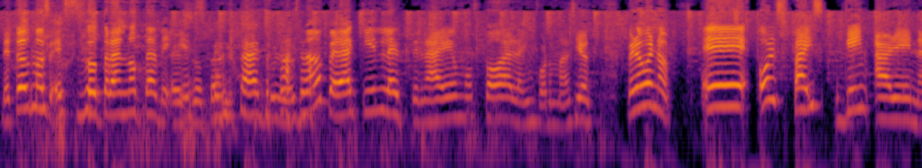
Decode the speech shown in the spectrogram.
de todos modos, es otra nota de Es espectáculos, ¿no? Pero aquí le traemos toda la información. Pero bueno, eh, All Spice Game Arena.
